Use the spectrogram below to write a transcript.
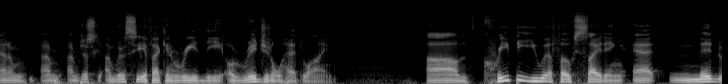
and I'm I'm, I'm just I'm going to see if I can read the original headline. Um, creepy UFO sighting at Mid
